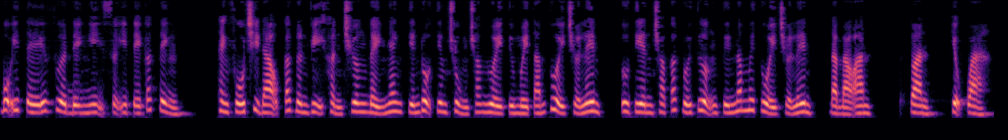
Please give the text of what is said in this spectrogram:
Bộ Y tế vừa đề nghị Sở Y tế các tỉnh, thành phố chỉ đạo các đơn vị khẩn trương đẩy nhanh tiến độ tiêm chủng cho người từ 18 tuổi trở lên, ưu tiên cho các đối tượng từ 50 tuổi trở lên, đảm bảo an toàn, hiệu quả.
